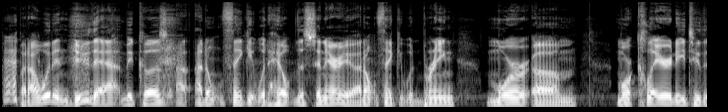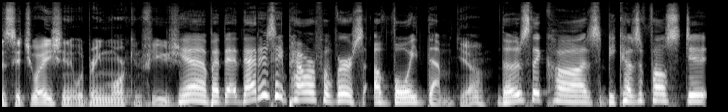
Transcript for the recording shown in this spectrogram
too. but I wouldn't do that because I, I don't think it would help the scenario. I don't think it would bring more um, more clarity to the situation. It would bring more confusion. Yeah, but that, that is a powerful verse. Avoid them. Yeah. Those that cause because of false di-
